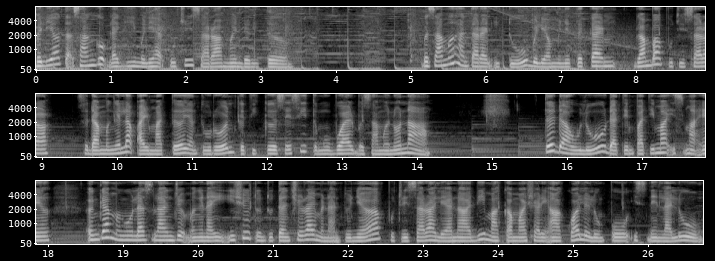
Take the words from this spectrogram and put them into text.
Beliau tak sanggup lagi melihat Putri Sarah menderita. Bersama hantaran itu, beliau menyertakan gambar Putri Sarah sedang mengelap air mata yang turun ketika sesi temu bual bersama Nona. Terdahulu, Datin Fatimah Ismail enggan mengulas lanjut mengenai isu tuntutan cerai menantunya Putri Sarah Liana di Mahkamah Syariah Kuala Lumpur Isnin lalu.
